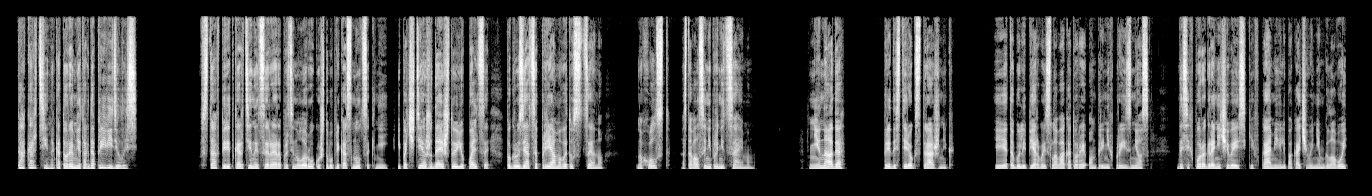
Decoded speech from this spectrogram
«Та картина, которая мне тогда привиделась». Встав перед картиной, Церера протянула руку, чтобы прикоснуться к ней, и почти ожидая, что ее пальцы погрузятся прямо в эту сцену, но холст оставался непроницаемым. «Не надо», — предостерег стражник. И это были первые слова, которые он при них произнес, до сих пор ограничиваясь кивками или покачиванием головой,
